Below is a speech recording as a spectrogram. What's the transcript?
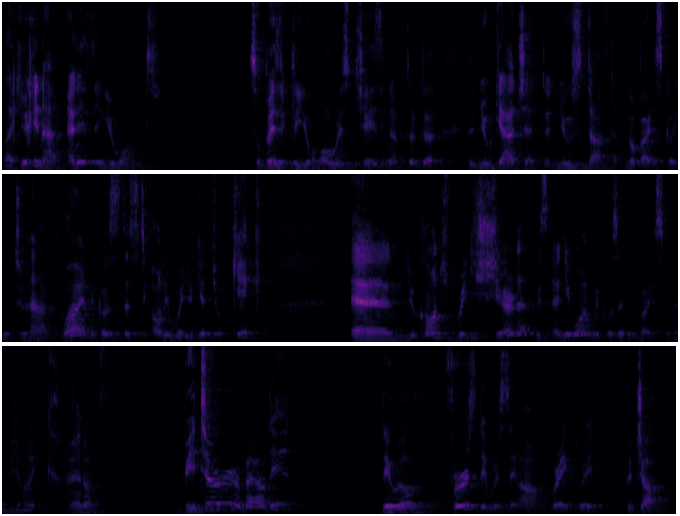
Like you can have anything you want. So basically you're always chasing after the, the new gadget, the new stuff that nobody's going to have. Why? Because that's the only way you get your kick and you can't really share that with anyone because everybody's gonna be like kind of bitter about it they will first they will say oh great great good job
